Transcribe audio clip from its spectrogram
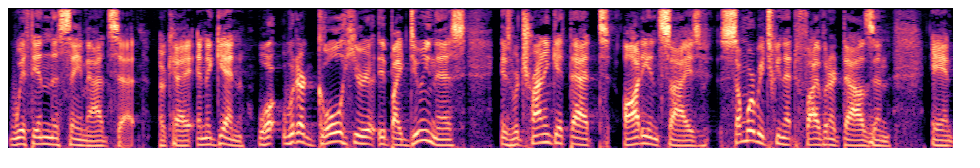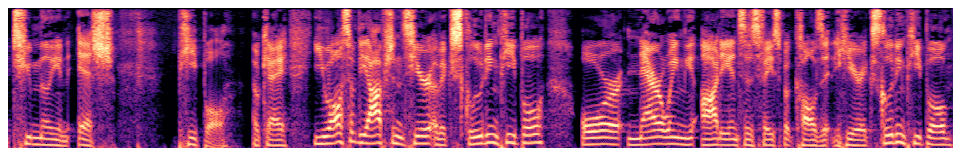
within the same ad set. Okay. And again, what, what our goal here by doing this is we're trying to get that audience size somewhere between that 500,000 and 2 million ish people. Okay. You also have the options here of excluding people or narrowing the audience, as Facebook calls it here. Excluding people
